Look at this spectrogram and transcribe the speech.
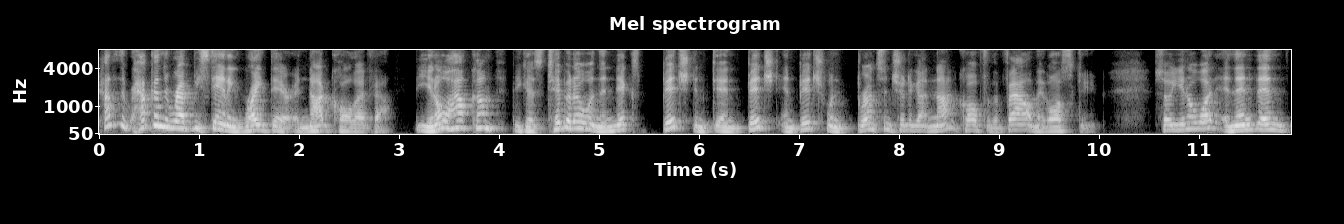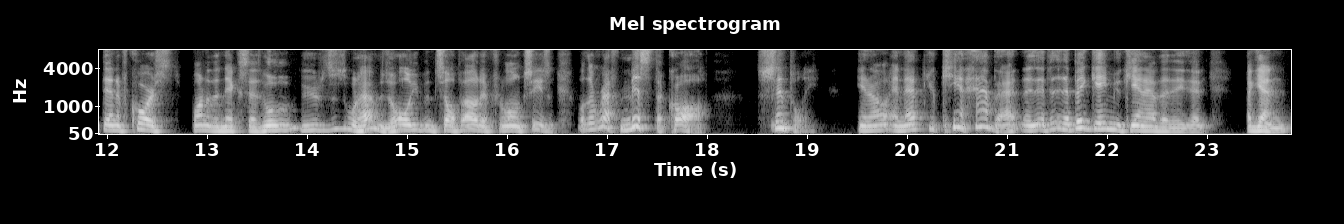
How did the, how can the ref be standing right there and not call that foul? You know how come? Because Thibodeau and the Knicks bitched and, and bitched and bitched when Brunson should have got not called for the foul and they lost the game. So you know what? And then then then of course one of the Knicks says, "Well, this is what happens. All even self out after a long season." Well, the ref missed the call simply you know, and that you can't have that in a big game. You can't have that. They did again.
